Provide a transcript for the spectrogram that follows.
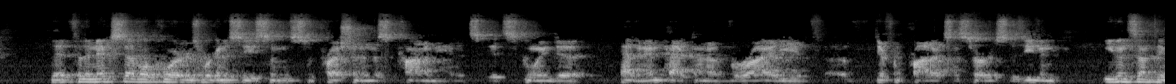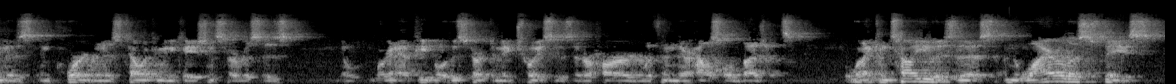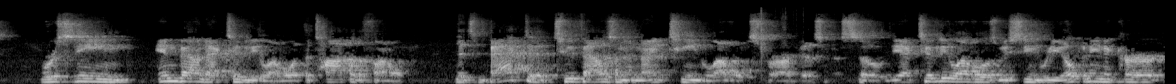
that for the next several quarters we're going to see some suppression in this economy, and it's it's going to have an impact on a variety of, of different products and services, even even something as important as telecommunication services. You know, we're going to have people who start to make choices that are hard within their household budgets what I can tell you is this in the wireless space, we're seeing inbound activity level at the top of the funnel that's back to 2019 levels for our business. So the activity levels we've seen reopening occur,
